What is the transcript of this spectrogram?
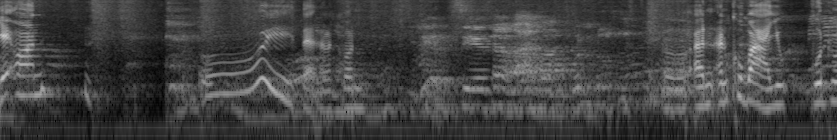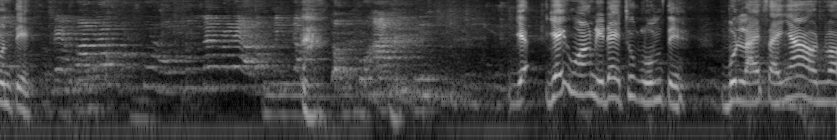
ยายอ่อนโอ้ยแต่ละคนเอออันอันคูบาอยู่กุดนู่นติยยายห่วงนี่ได้ทุกหลุมติ บุญหลายสายยาอันบ่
